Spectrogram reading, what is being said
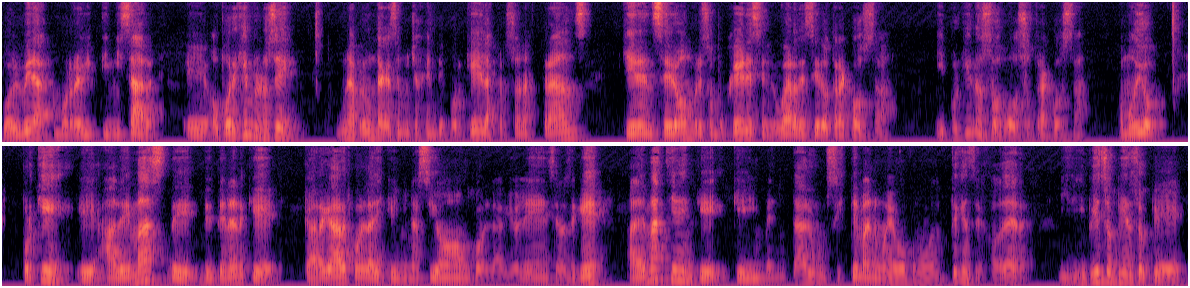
volver a como revictimizar. Eh, o por ejemplo, no sé, una pregunta que hace mucha gente, ¿por qué las personas trans quieren ser hombres o mujeres en lugar de ser otra cosa? ¿Y por qué no sos vos otra cosa? Como digo, ¿por qué eh, además de, de tener que cargar con la discriminación, con la violencia, no sé qué, además tienen que, que inventar un sistema nuevo, como déjense de joder. Y, y pienso, pienso que,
